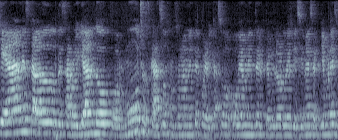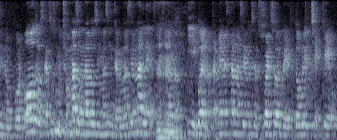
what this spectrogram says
que han estado desarrollando por muchos casos, no solamente por el caso, obviamente, del temblor del 19 de septiembre, sino por otros casos mucho más sonados y más internacionales. Ujú. Y bueno, también están haciendo ese esfuerzo de doble chequeo.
